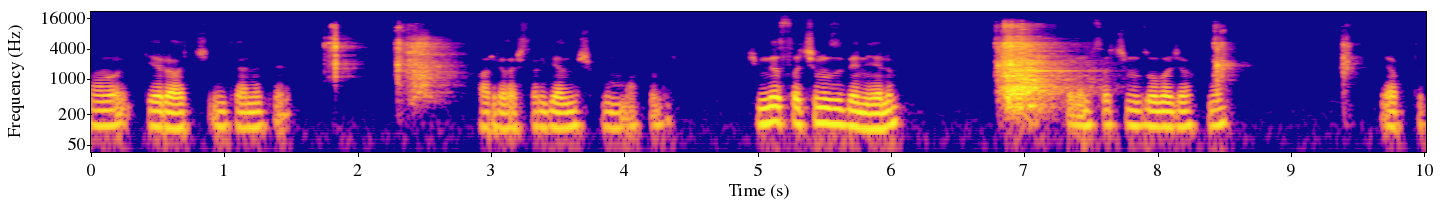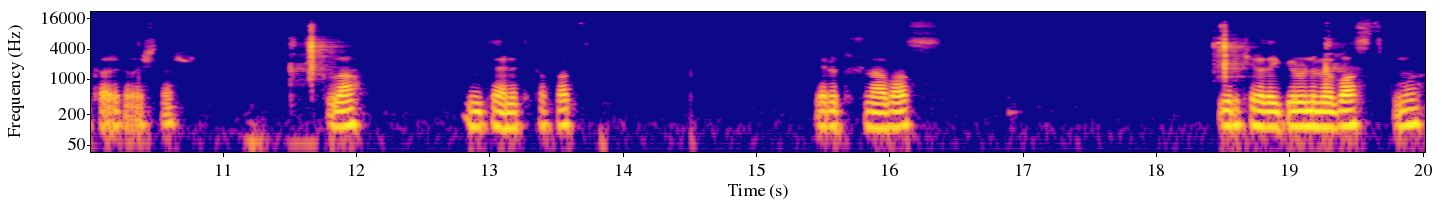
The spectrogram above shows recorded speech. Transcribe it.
Sonra geri aç interneti. Arkadaşlar gelmiş bulunmaktadır. Şimdi saçımızı deneyelim. Bakalım saçımız olacak mı? Yaptık arkadaşlar. Tıkla. İnterneti kapat. Geri tuşuna bas. Bir kere de görünüme bastık mı?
